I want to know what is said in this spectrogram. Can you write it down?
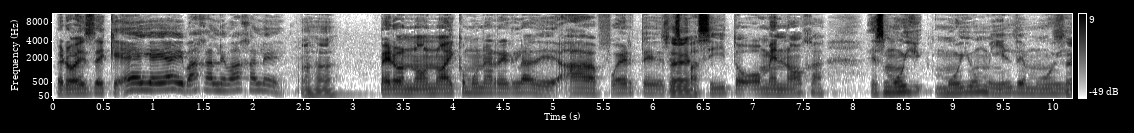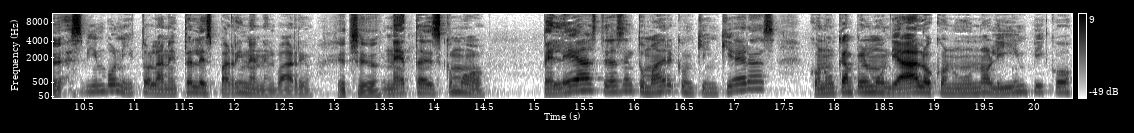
pero es de que, ey, ey, ey, bájale, bájale. Ajá. Pero no, no hay como una regla de, ah, fuerte, Sí. despacito, o me enoja. Es muy, muy humilde, muy... Sí. Es bien bonito, la neta, el sparring en el barrio. Qué chido. Neta, es como peleas, te das en tu madre con quien quieras, con un campeón mundial o con un olímpico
